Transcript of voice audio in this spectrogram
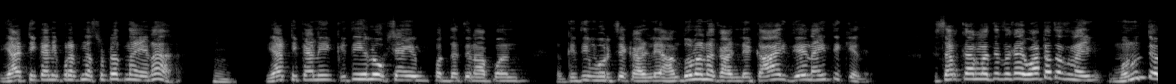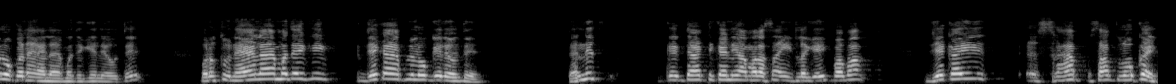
या ठिकाणी प्रश्न सुटत नाही ना. या ठिकाणी कितीही लोकशाही पद्धतीनं आपण किती मोर्चे काढले आंदोलनं काढले काय जे नाही ते केले. सरकारला त्याचं काही वाटतच नाही. म्हणून ते लोक न्यायालयामध्ये गेले होते. परंतु न्यायालयामध्ये की जे काय आपले लोक गेले होते त्यांनीच ते त्या ठिकाणी आम्हाला सांगितलं की बाबा जे काही सहा सात लोक आहेत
